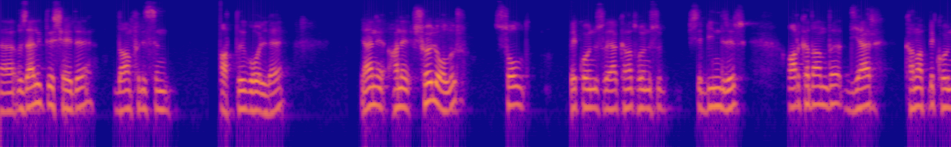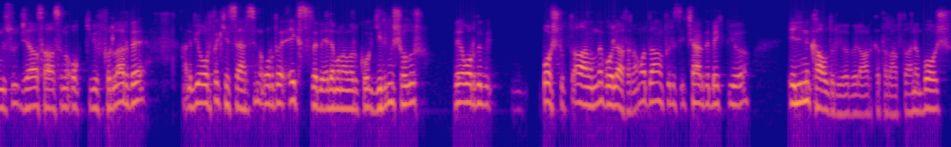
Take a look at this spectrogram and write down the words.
e, özellikle şeyde Dumfries'in attığı golle yani hani şöyle olur sol bek oyuncusu veya kanat oyuncusu işte bindirir. Arkadan da diğer kanat bek oyuncusu cihaz sahasına ok gibi fırlar ve hani bir orta kesersin. Orada ekstra bir eleman olarak o girmiş olur ve orada bir boşlukta anında golü atar. Ama Dumfries içeride bekliyor. Elini kaldırıyor böyle arka tarafta. Hani boş.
